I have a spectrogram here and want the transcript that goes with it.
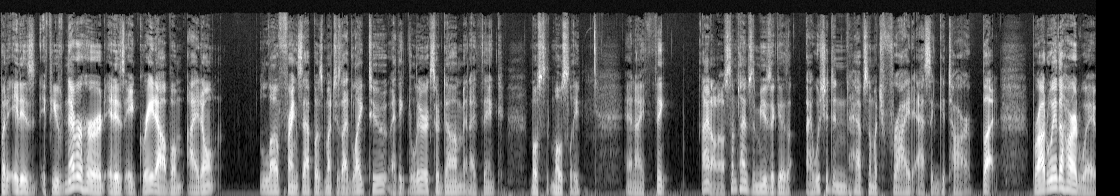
But it is, if you've never heard, it is a great album. I don't love Frank Zappa as much as I'd like to. I think the lyrics are dumb, and I think most mostly, and I think I don't know. Sometimes the music is. I wish it didn't have so much fried acid guitar, but Broadway the Hard Way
